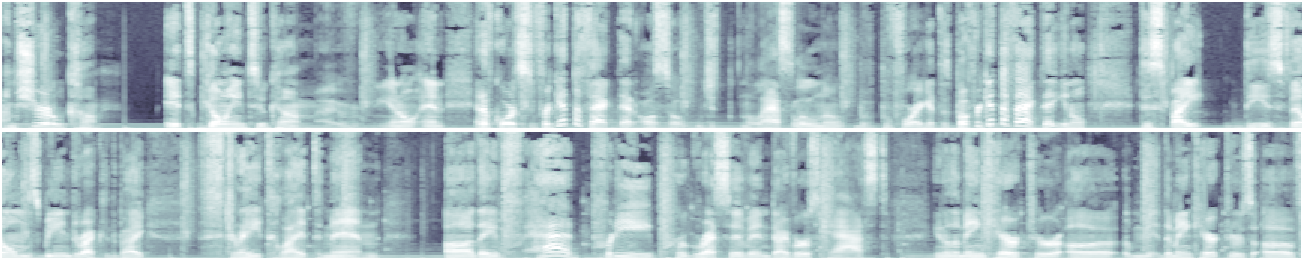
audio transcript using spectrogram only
i'm sure it'll come it's going to come uh, you know and and of course forget the fact that also just the last little note before i get this but forget the fact that you know despite these films being directed by straight white men uh, they've had pretty progressive and diverse cast. You know the main character uh the main characters of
